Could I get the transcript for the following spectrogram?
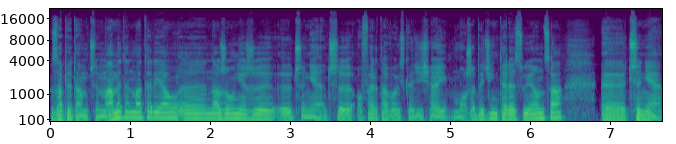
Zapytam, czy mamy ten materiał e, na żołnierzy, e, czy nie? Czy oferta wojska dzisiaj może być interesująca, e, czy nie?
